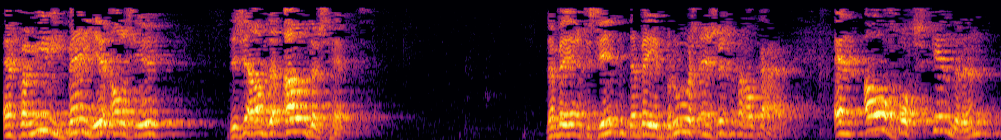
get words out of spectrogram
En familie ben je als je dezelfde ouders hebt. Dan ben je een gezin, dan ben je broers en zussen van elkaar. En al Gods kinderen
